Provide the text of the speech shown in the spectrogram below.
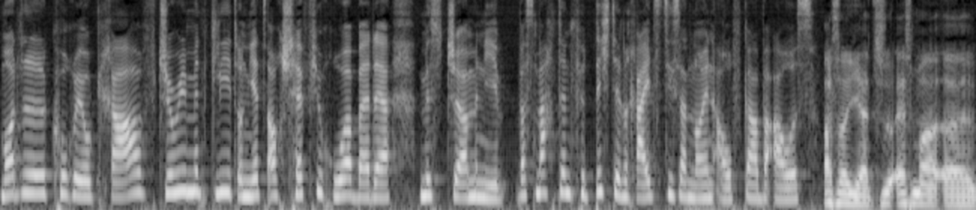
Model, Choreograf, Jurymitglied und jetzt auch Chefjuror bei der Miss Germany. Was macht denn für dich den Reiz dieser neuen Aufgabe aus? Also ja, zuerst mal äh,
